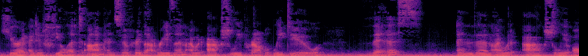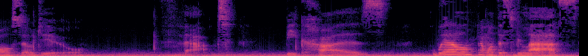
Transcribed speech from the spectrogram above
hear it, I did feel it. Um, and so for that reason, I would actually probably do this. And then I would actually also do that because, well, I don't want this to be last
